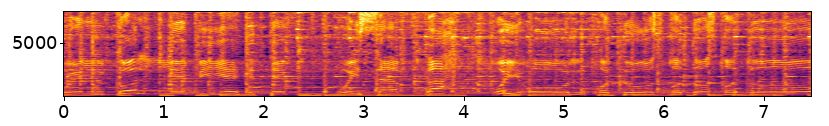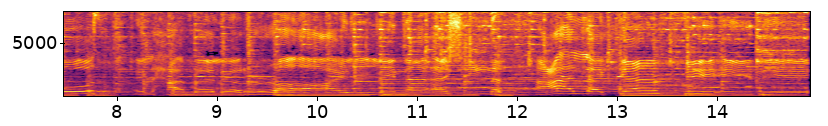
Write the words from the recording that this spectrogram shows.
والكل بيهتف ويسبح ويقول قدوس قدوس قدوس الحمل الراعي اللي ناقشنا على كف إيديه.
